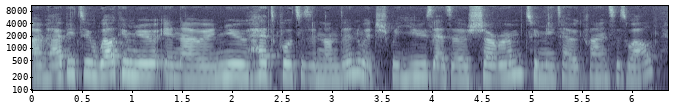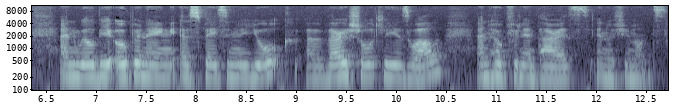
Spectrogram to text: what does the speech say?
I'm happy to welcome you in our new headquarters in London, which we use as a showroom to meet our clients as well. And we'll be opening a space in New York uh, very shortly as well, and hopefully in Paris in a few months.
